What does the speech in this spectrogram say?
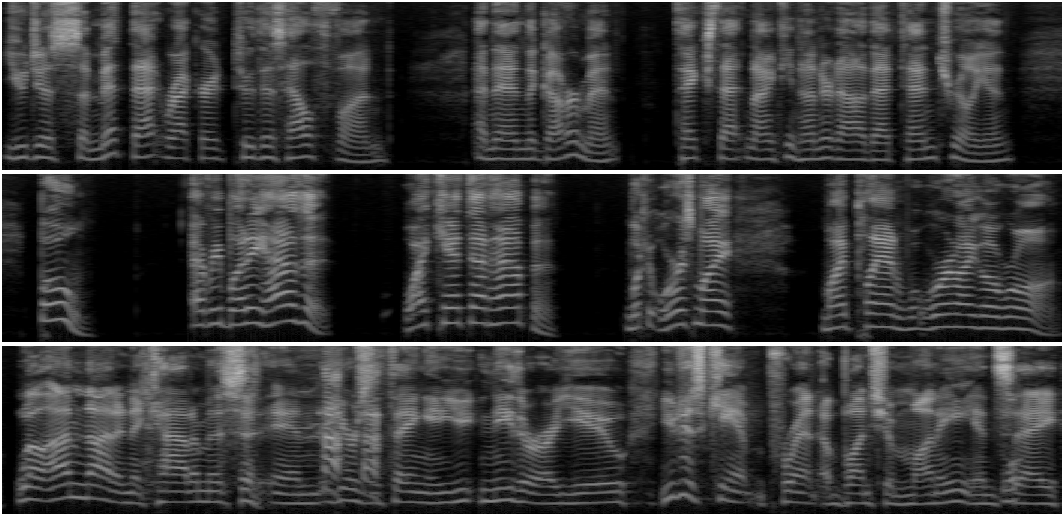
you just submit that record to this health fund. And then the government takes that 1900 out of that 10 trillion. Boom. Everybody has it. Why can't that happen? What, where's my my plan? Where did I go wrong? Well, I'm not an economist, and here's the thing, and you, neither are you. You just can't print a bunch of money and say,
